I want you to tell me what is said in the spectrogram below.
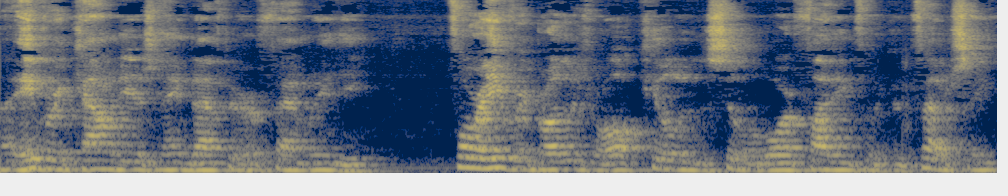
Uh, Avery County is named after her family. The four Avery brothers were all killed in the Civil War fighting for the Confederacy.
